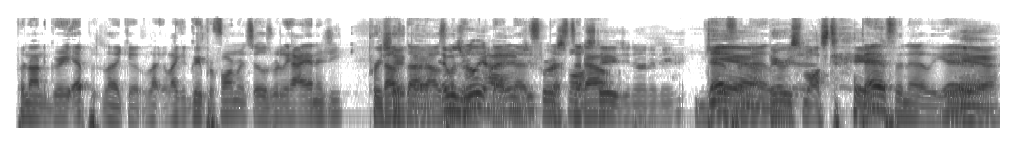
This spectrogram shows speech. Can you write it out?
putting on a great ep- like a, like like a great performance. It was really high energy. Appreciate that. that was It was really high that- energy that's- for a small stood out. stage. You know what I mean? Yeah, Definitely. very small stage. Definitely, yeah. Yeah.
